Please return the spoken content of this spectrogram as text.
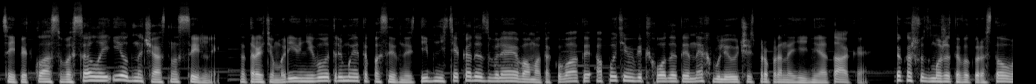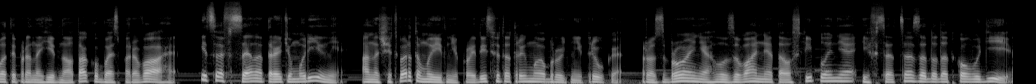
Цей підклас веселий і одночасно сильний. На третьому рівні ви отримаєте пасивну здібність, яка дозволяє вам атакувати, а потім відходити, не хвилюючись про принагідні атаки. Також ви зможете використовувати принагідну атаку без переваги. І це все на третьому рівні. А на четвертому рівні пройдисвіт отримує брудні трюки, роззброєння, глузування та осліплення, і все це за додаткову дію.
